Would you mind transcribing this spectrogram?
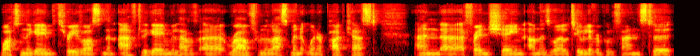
watching the game, the three of us. And then after the game, we'll have uh, Rob from the Last Minute Winner podcast and uh, a friend Shane on as well, two Liverpool fans to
